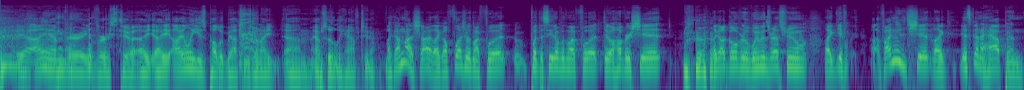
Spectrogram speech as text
from a different yeah, I am very averse to it. I, I, I only use public bathrooms when I um, absolutely have to. Like I'm not shy. Like I'll flush it with my foot, put the seat up with my foot, do a hover shit. like I'll go over to the women's restroom. Like if if I need shit, like it's gonna happen.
